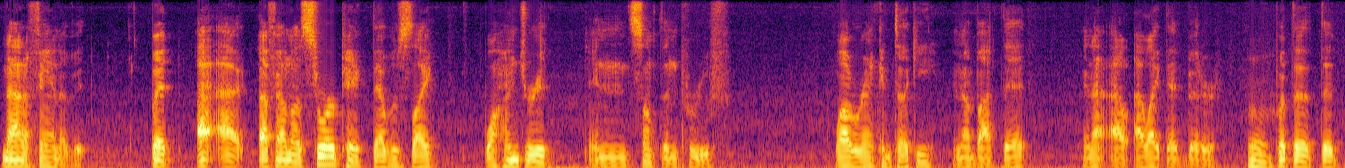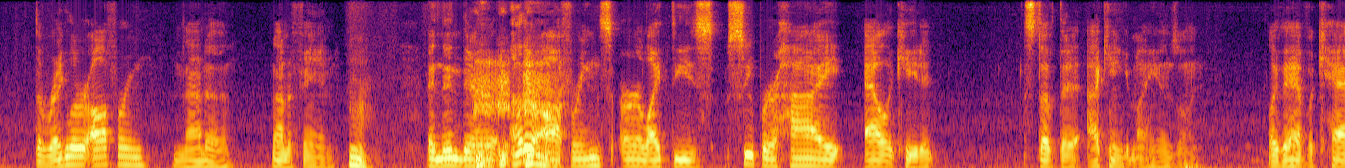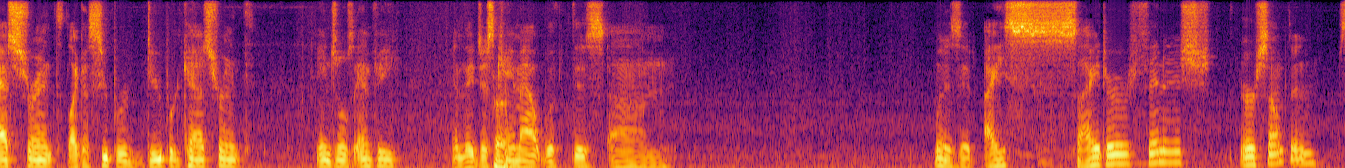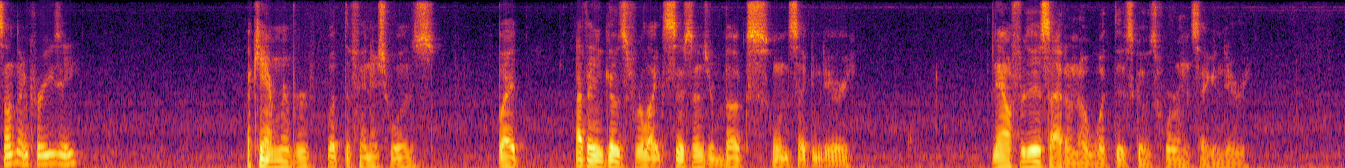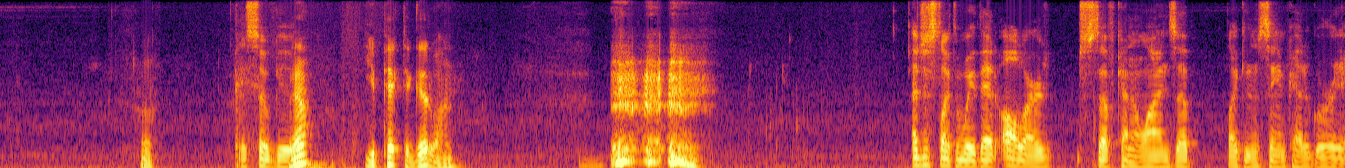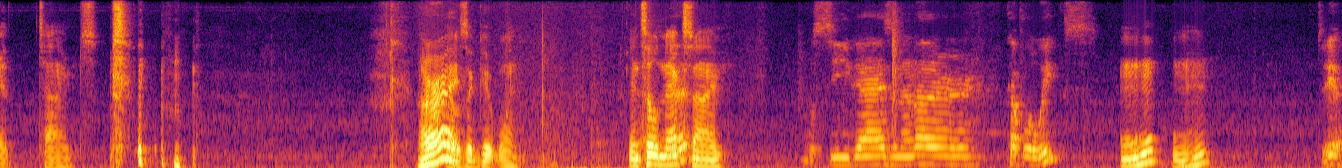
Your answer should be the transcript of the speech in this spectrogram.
Not a fan of it. But I, I, I found a store pick that was like 100 and something proof while we are in Kentucky, and I bought that. And I, I, I like that better. Hmm. But the, the, the regular offering, not a not a fan. Hmm. And then their other offerings are like these super high allocated stuff that I can't get my hands on. Like they have a cask strength, like a super duper cask strength, Angel's Envy, and they just Huh. came out with this. um What is it? Ice cider finish or something? Something crazy. I can't remember what the finish was, but I think it goes for like six hundred bucks on secondary. Now for this, I don't know what this goes for on secondary. Hmm. It's so good. Well, you picked a good one. I just like the way that all our stuff kind of lines up, like in the same category at times. all right. That was a good one. Until next good. time. We'll see you guys in another couple of weeks. Mm-hmm. Mm-hmm. See ya.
